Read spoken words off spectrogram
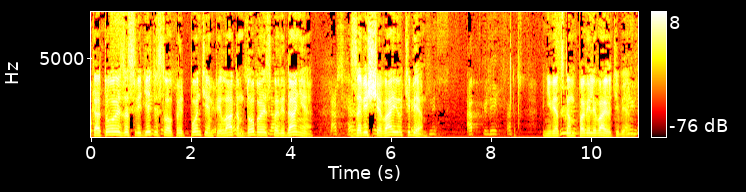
который засвидетельствовал пред Понтием Пилатом доброе исповедание, завещеваю тебе, в немецком «повелеваю тебе»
